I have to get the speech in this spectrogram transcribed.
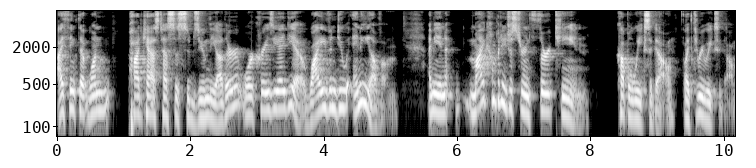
I think that one podcast has to subsume the other or crazy idea. Why even do any of them? I mean, my company just turned 13 a couple weeks ago, like three weeks ago.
